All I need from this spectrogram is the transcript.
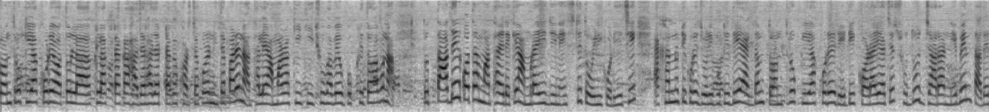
তন্ত্রক্রিয়া করে অত লাখ লাখ টাকা, হাজার হাজার টাকা খরচা করে নিতে পারে না। তাহলে আমরা কি কিছুভাবে উপকৃত হব না? তো তাদের কথা মাথায় রেখে আমরা এই জিনিসটি তৈরি করিয়েছি। একান্নটি করে জড়িবুটি দিয়ে একদম তন্ত্রক্রিয়া করে রেডি করাই আছে। শুধু যারা নেবেন তাদের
